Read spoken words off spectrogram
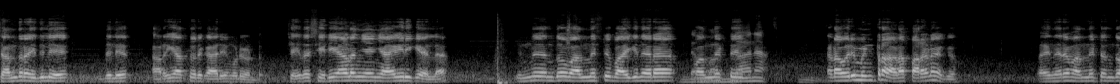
ചന്ദ്ര ഇതിൽ ഇതിൽ അറിയാത്തൊരു കാര്യം കൂടി ഉണ്ട്. ചെയ്ത ശരിയാണെന്ന് ഞാൻ ന്യായീകരിക്കുകയല്ല. ഇന്ന് എന്തോ വന്നിട്ട് വൈകുന്നേരം വന്നിട്ട് എടാ ഒരു മിനിറ്റാ എടാ പറയണേക്ക് വൈകുന്നേരം വന്നിട്ട് എന്തോ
